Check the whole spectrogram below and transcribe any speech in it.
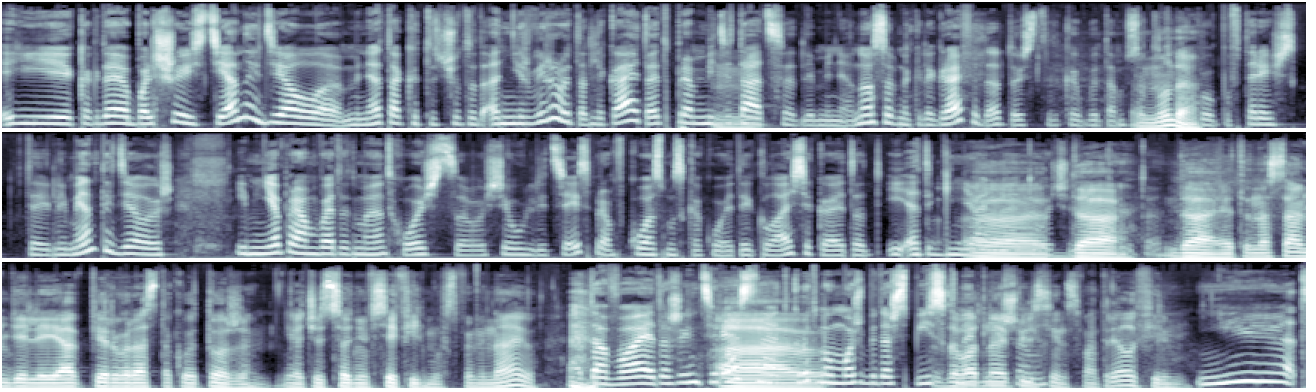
и когда я большие стены делала, меня так это что-то нервирует, отвлекает, а это прям медитация для меня. Ну, особенно каллиграфия, да, то есть ты как бы там всё-таки Ну да. какие-то элементы делаешь, и мне прям в этот момент хочется вообще улететь прям в космос какой-то, и классика, это, и это гениально, это А, очень да, круто. да, это на самом деле я первый раз такое тоже. Я чуть сегодня все фильмы вспоминаю. А давай, это же интересно, это А, круто, мы, может быть, даже список Заводной напишем. апельсин смотрела фильм? Нет,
